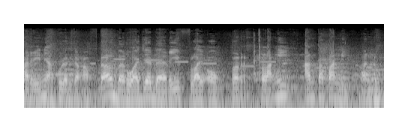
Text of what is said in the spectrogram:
Hari ini aku dan Kang Afdal baru aja dari flyover Pelangi Antapani, Bandung.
